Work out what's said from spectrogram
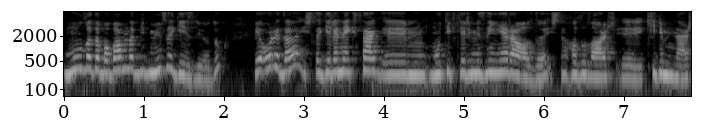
Muğla'da babamla bir müze geziyorduk ve orada işte geleneksel e, motiflerimizin yer aldığı işte halılar, e, kilimler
